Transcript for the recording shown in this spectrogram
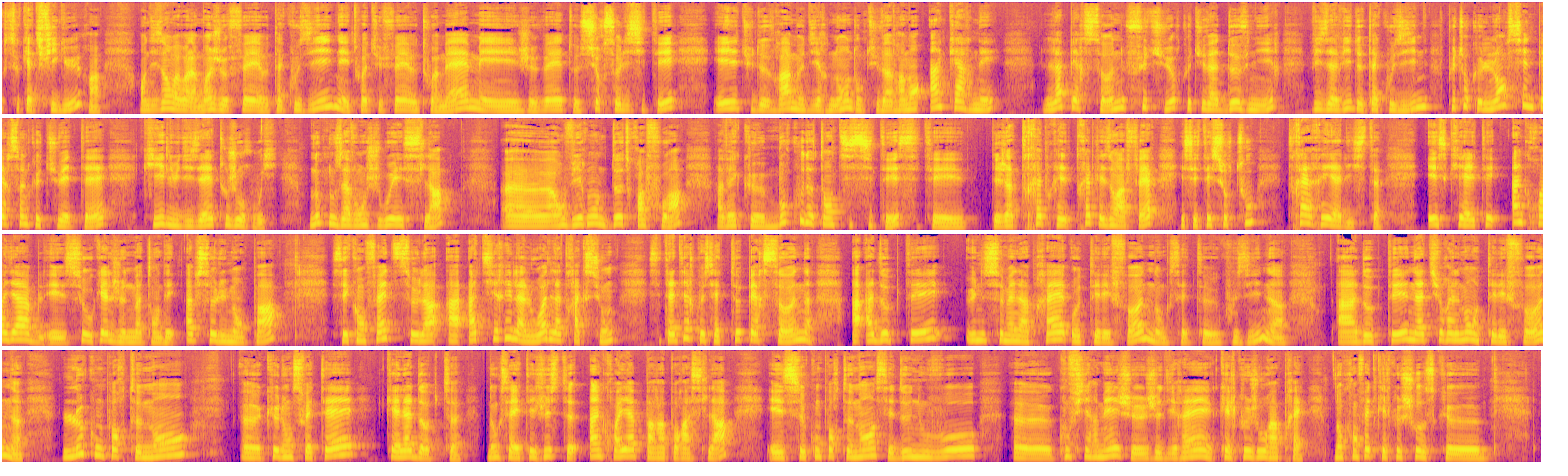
ce cas de figure en disant bah voilà moi je fais euh, ta cousine et toi tu fais euh, toi-même et je vais te sursolliciter et tu devras me dire non donc tu vas vraiment incarner la personne future que tu vas devenir vis-à-vis de ta cousine plutôt que l'ancienne personne que tu étais qui lui disait toujours oui. Donc nous avons joué cela euh, environ deux trois fois avec euh, beaucoup d'authenticité. C'était déjà très très plaisant à faire et c'était surtout très réaliste. Et ce qui a été incroyable et ce auquel je ne m'attendais absolument pas, c'est qu'en fait cela a attiré la loi de l'attraction, c'est-à-dire que cette personne a adopté une semaine après au téléphone, donc cette euh, cousine a adopté naturellement au téléphone le comportement euh, que l'on souhaitait qu'elle adopte. Donc ça a été juste incroyable par rapport à cela. Et ce comportement s'est de nouveau euh, confirmé, je, dirais, quelques jours après. Donc en fait, quelque chose que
